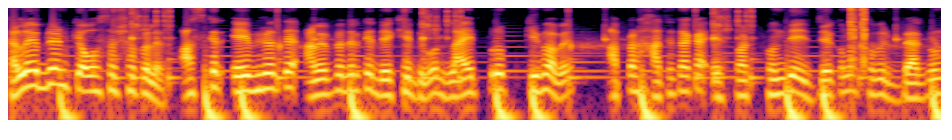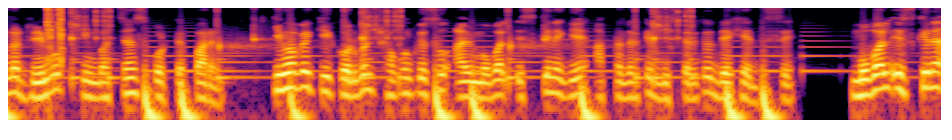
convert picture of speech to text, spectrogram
হ্যালো এভরিয়ান কি অবস্থা সকলের? আজকের এই ভিডিওতে আমি আপনাদেরকে দেখিয়ে দেবো লাইভ প্রুফ কীভাবে আপনার হাতে থাকা স্মার্টফোন দিয়ে যে কোনো ছবির ব্যাকগ্রাউন্ডের রিমুভ কিংবা চেঞ্জ করতে পারেন। কীভাবে কি করবেন, সকল কিছু আমি মোবাইল স্ক্রিনে গিয়ে আপনাদেরকে বিস্তারিত দেখিয়ে দিচ্ছি। মোবাইল স্ক্রিনে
